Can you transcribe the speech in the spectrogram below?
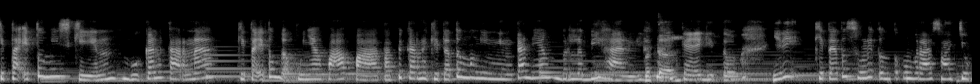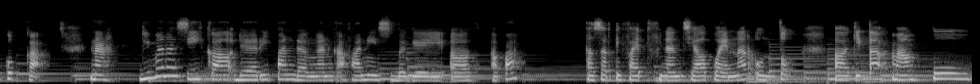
kita itu miskin bukan karena kita itu nggak punya apa-apa tapi karena kita tuh menginginkan yang berlebihan. Betul. kayak gitu. Jadi kita itu sulit untuk merasa cukup kak. Nah gimana sih kalau dari pandangan kak Fani sebagai eh, apa certified financial planner untuk eh, kita mampu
